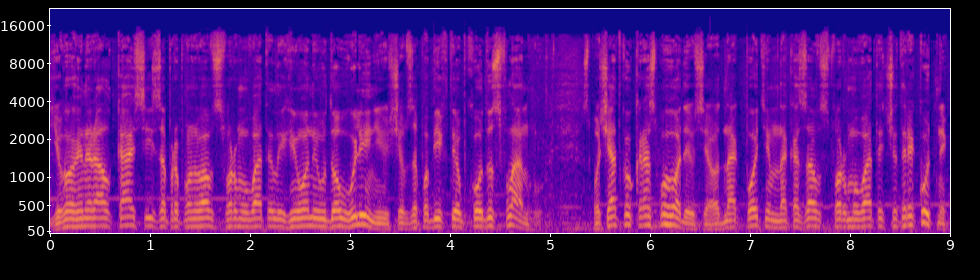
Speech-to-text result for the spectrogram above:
Його генерал Касій запропонував сформувати легіони у довгу лінію, щоб запобігти обходу з флангу. Спочатку Крас погодився, однак потім наказав сформувати чотирикутник,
